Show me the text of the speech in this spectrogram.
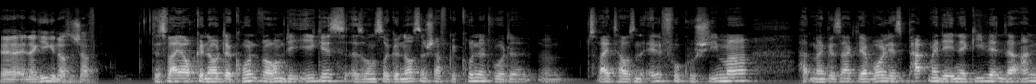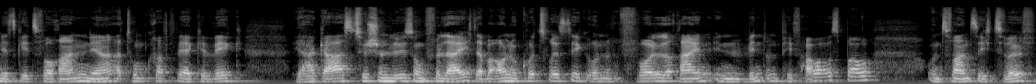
äh, Energiegenossenschaften. Das war ja auch genau der Grund, warum die EGIS, also unsere Genossenschaft, gegründet wurde. 2011 Fukushima hat man gesagt, jawohl, jetzt packen wir die Energiewende an, jetzt geht's voran, ja, Atomkraftwerke weg, ja, Gas-Zwischenlösung vielleicht, aber auch nur kurzfristig und voll rein in Wind- und PV-Ausbau. Und 2012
